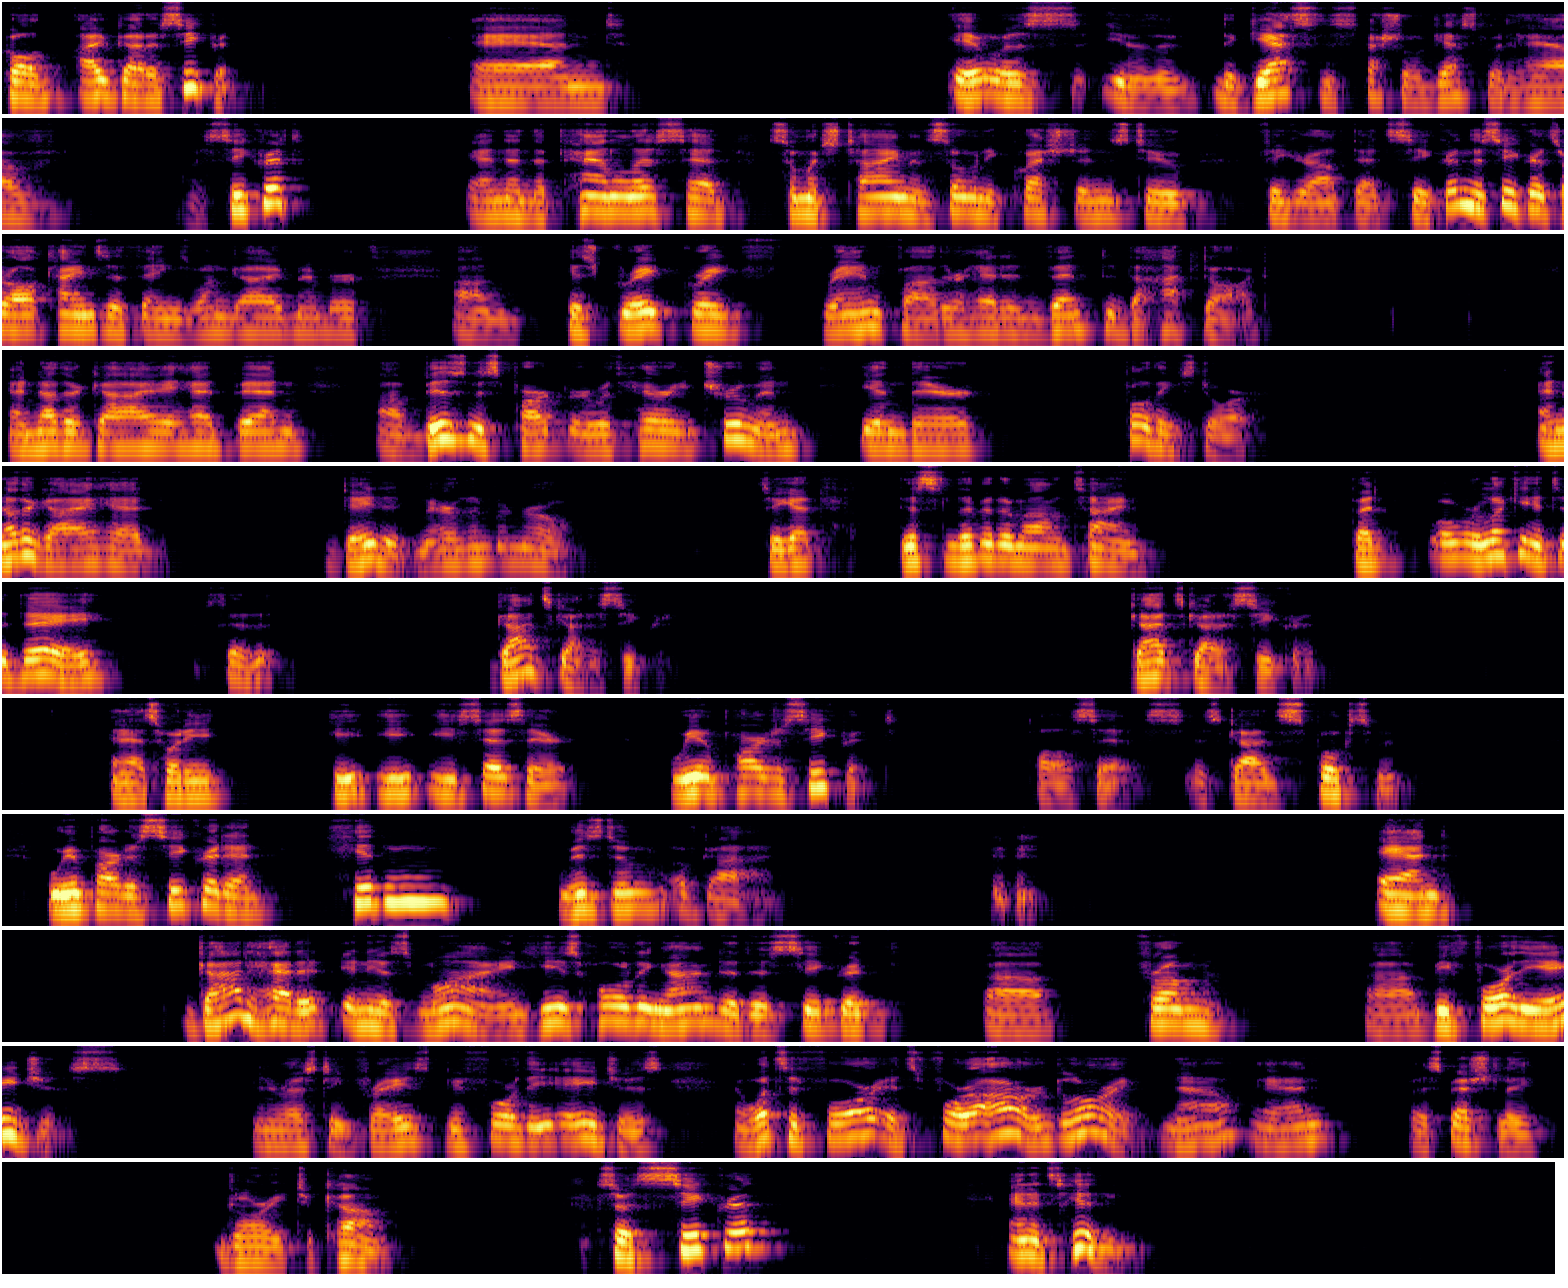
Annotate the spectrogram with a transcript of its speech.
called I've Got a Secret. And it was, you know, the, the guest, the special guest would have a secret. And then the panelists had so much time and so many questions to figure out that secret. And the secrets are all kinds of things. One guy, I remember, um, his great great grandfather had invented the hot dog. Another guy had been a business partner with Harry Truman in their clothing store. Another guy had dated Marilyn Monroe. So you got this limited amount of time. But what we're looking at today said God's got a secret. God's got a secret. And that's what he, he, he, he says there. We impart a secret, Paul says, as God's spokesman. We impart a secret and hidden wisdom of God. And God had it in his mind. He's holding on to this secret uh, from uh, before the ages. Interesting phrase, before the ages. And what's it for? It's for our glory now and especially glory to come. So it's secret and it's hidden.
